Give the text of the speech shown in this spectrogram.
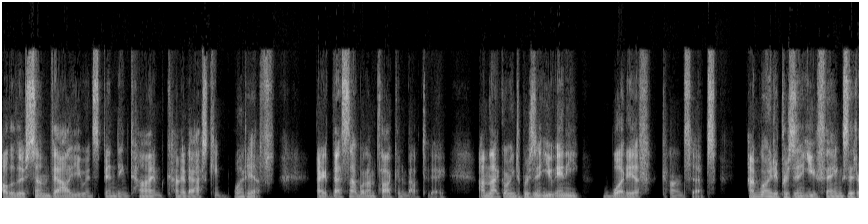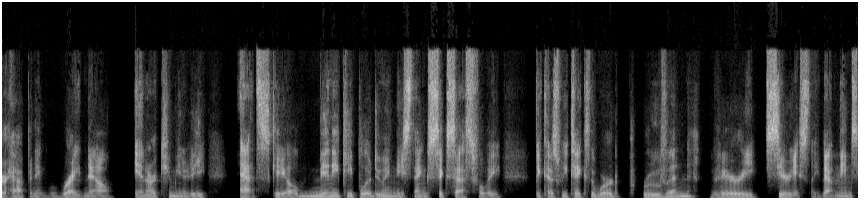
Although there's some value in spending time kind of asking, what if? That's not what I'm talking about today. I'm not going to present you any what if concepts. I'm going to present you things that are happening right now in our community at scale. Many people are doing these things successfully because we take the word proven very seriously. That means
